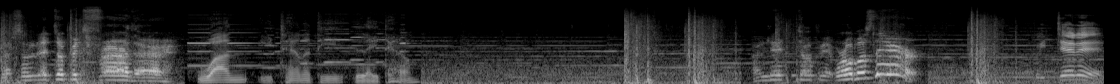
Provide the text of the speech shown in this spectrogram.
Just a little bit further. One eternity later. A little bit. We're almost there. we did it.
